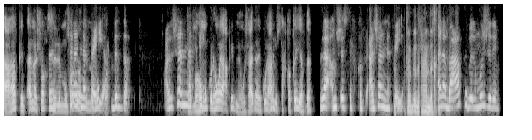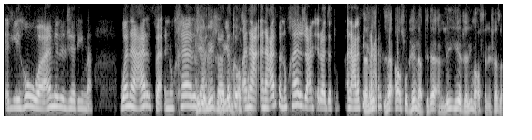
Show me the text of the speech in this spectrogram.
أعاقب أنا شخص لمجرد إنه النفعية بالضبط. علشان طب ما هو النفعية. ممكن هو يعاقبني وساعتها هيكون عنده استحقاقية في ده. لا مش استحقاق علشان النفعية. إحنا دخلنا أنا بعاقب المجرم اللي هو عمل الجريمة وأنا عارفة إنه خارج هي عن ليه جريمة إرادته. أنا أصلا؟ أنا عارفة إنه خارج عن إرادته. أنا على فكرة تمام. عارفة. لا أقصد هنا ابتداء. ليه هي جريمة أصلا يا شذا؟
